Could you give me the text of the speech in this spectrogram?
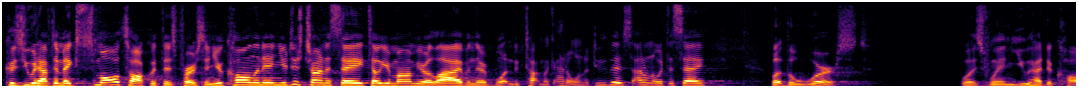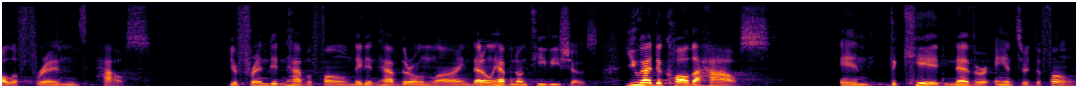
Because you would have to make small talk with this person. You're calling in, you're just trying to say, tell your mom you're alive, and they're wanting to talk. I'm like, I don't want to do this. I don't know what to say. But the worst was when you had to call a friend's house. Your friend didn't have a phone, they didn't have their own line. That only happened on TV shows. You had to call the house and the kid never answered the phone.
